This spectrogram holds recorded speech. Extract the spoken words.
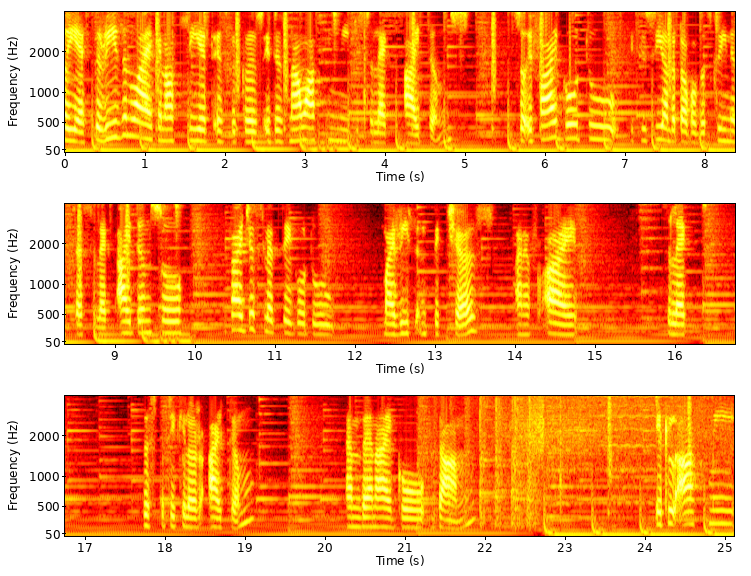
Oh yes the reason why I cannot see it is because it is now asking me to select items. So if I go to if you see on the top of the screen it says select items. So if I just let's say go to my recent pictures and if I select this particular item and then I go done it'll ask me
